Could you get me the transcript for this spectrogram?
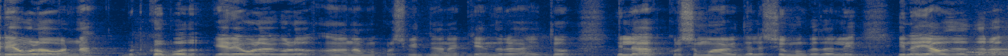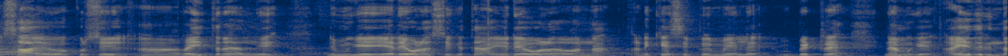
ಎರೆಹುಳವನ್ನು ಬಿಟ್ಕೋಬೋದು. ಎರೆಹುಳಗಳು ನಮ್ಮ ಕೃಷಿ ವಿಜ್ಞಾನ ಕೇಂದ್ರ ಆಯಿತು, ಇಲ್ಲ ಕೃಷಿ ಮಹಾವಿದ್ಯಾಲಯ ಶಿವಮೊಗ್ಗದಲ್ಲಿ, ಇಲ್ಲ ಯಾವುದಾದರ ಸಾವಯವ ಕೃಷಿ ರೈತರಲ್ಲಿ ನಿಮಗೆ ಎರೆಹುಳ ಸಿಗುತ್ತೆ, ಆ ಎರೆಹುಳವನ್ನು ಅಡಿಕೆ ಸಿಪ್ಪೆ ಮೇಲೆ ಬಿಟ್ಟರೆ ನಮಗೆ ಐದರಿಂದ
